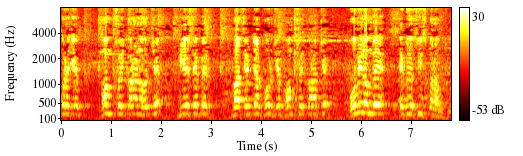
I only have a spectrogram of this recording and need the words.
করে যে ফর্ম সই করানো হচ্ছে বিএসএফ এর বা সেন্ট্রাল ফোর্স ফর্ম সই করাচ্ছে, অবিলম্বে এগুলো সিজ করা উচিত।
